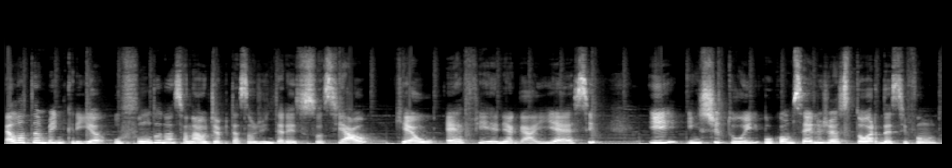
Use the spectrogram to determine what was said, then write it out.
Ela também cria o Fundo Nacional de Habitação de Interesse Social, que é o FNHIS, e institui o conselho gestor desse fundo.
